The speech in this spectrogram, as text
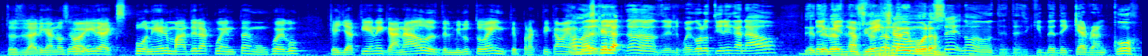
Entonces la liga no se va a ir a exponer más de la cuenta en un juego que ya tiene ganado desde el minuto 20 prácticamente. No, Además desde, que la- no, no, el juego lo tiene ganado Desde de la que en la de fecha Mora. 11, no, no, desde, que- desde que arrancó.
